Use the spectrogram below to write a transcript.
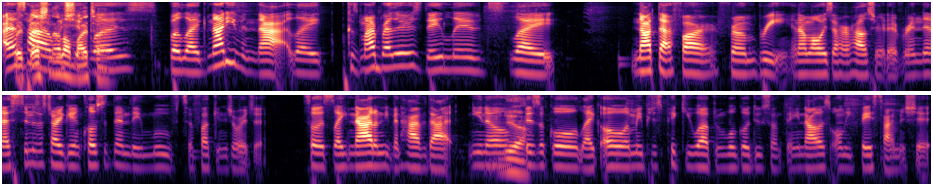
That's But how that's I not wish on my it time. was. But like, not even that. Like, because my brothers, they lived like not that far from Bree, and I'm always at her house or whatever. And then as soon as I started getting close with them, they moved to fucking Georgia. So it's like now I don't even have that, you know, Yeah. physical like, oh, let me just pick you up and we'll go do something. Now it's only FaceTime and shit.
